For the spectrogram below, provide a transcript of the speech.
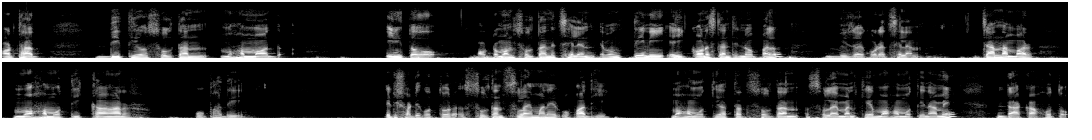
অর্থাৎ দ্বিতীয় সুলতান মোহাম্মদ, ইনি তো অটোমান সুলতানই ছিলেন এবং তিনি এই কনস্টান্টিনোপাল বিজয় করেছিলেন। চার নাম্বার, মহামতি কাঁর উপাধি? এটি সঠিক উত্তর, সুলতান সুলাইমানের উপাধি। মহামতি, অর্থাৎ সুলতান সুলাইমানকে মহামতি নামে ডাকা হতো।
